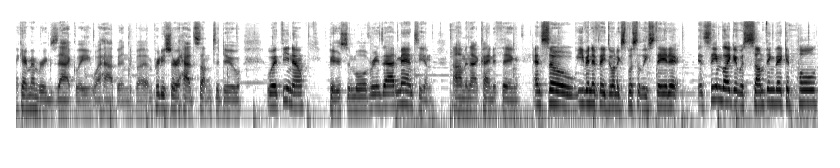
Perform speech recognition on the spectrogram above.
I can't remember exactly what happened, but I'm pretty sure it had something to do with, you know, Pearson Wolverine's adamantium um, and that kind of thing. And so, even if they don't explicitly state it, it seemed like it was something they could pull.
